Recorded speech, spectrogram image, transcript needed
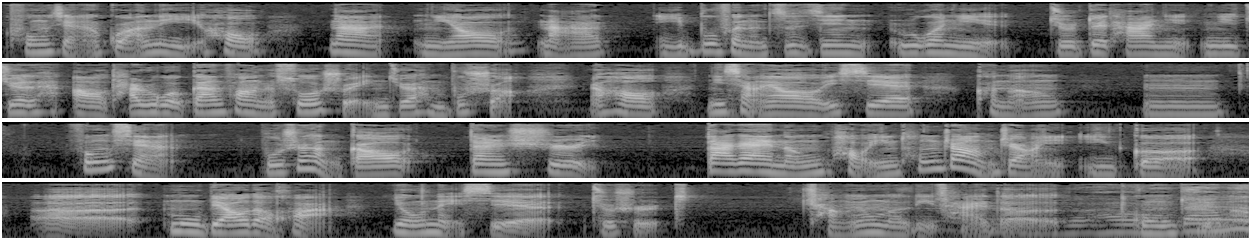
风险的管理以后，那你要拿一部分的资金，如果你就是对它，你你觉得它哦，它如果干放着缩水，你觉得很不爽，然后你想要一些可能嗯风险不是很高，但是大概能跑赢通胀这样一一个呃目标的话，有哪些就是常用的理财的工具呢？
